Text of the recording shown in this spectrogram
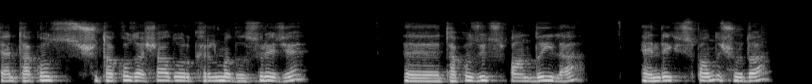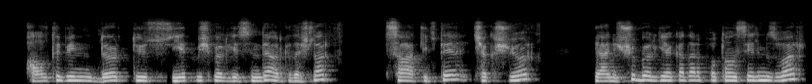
Yani takoz şu takoz aşağı doğru kırılmadığı sürece e, takoz üst bandıyla endeks üst bandı şurada 6470 bölgesinde arkadaşlar saatlikte çakışıyor. Yani şu bölgeye kadar potansiyelimiz var.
